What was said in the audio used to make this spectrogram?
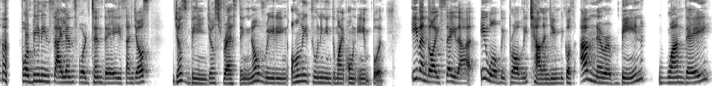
for being in silence for 10 days and just just being, just resting, no reading, only tuning into my own input. Even though I say that, it will be probably challenging because I've never been one day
